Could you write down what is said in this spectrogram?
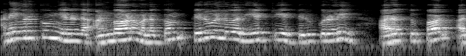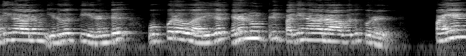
அனைவருக்கும் எனது அன்பான வணக்கம். திருவள்ளுவர் இயற்றிய திருக்குறளில் அறத்துப்பால் அதிகாரம் இருபத்தி இரண்டு ஒப்புரவு அறிதல் இருநூற்றி பதினாறாவது குறள். பயன்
